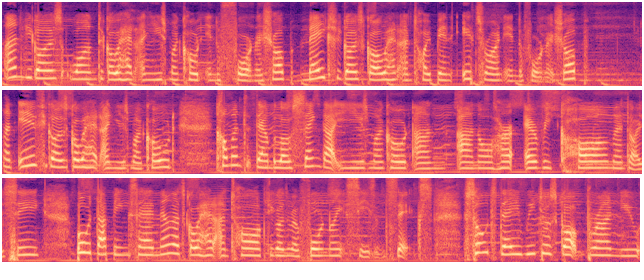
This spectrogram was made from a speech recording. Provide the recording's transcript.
And if you guys want to go ahead and use my code in the Fortnite shop make sure you guys go ahead and type in it's Ryan in the Fortnite shop and if you guys go ahead and use my code, comment down below saying that you use my code and, and I'll hurt every comment I see. But with that being said, now let's go ahead and talk to you guys about Fortnite Season 6. So today we just got brand new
